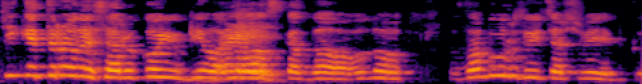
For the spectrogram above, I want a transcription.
тільки тронешся рукою біла краска, да, воно замурзується швидко.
